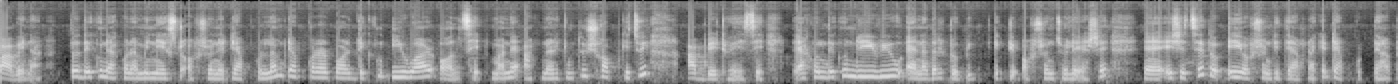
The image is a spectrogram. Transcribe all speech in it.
পাবে না। তো দেখুন, এখন আমি নেক্সট অপশনে ট্যাপ করলাম। ট্যাপ করার পর দেখুন ইউ আর অল সেট মানে আপনার কিন্তু সব কিছুই আপডেট হয়েছে। এখন দেখুন রিভিউ অ্যানাদার টপিক একটি অপশন চলে আসে এসেছে। তো এই অপশনটিতে আপনাকে ট্যাপ করতে হবে।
